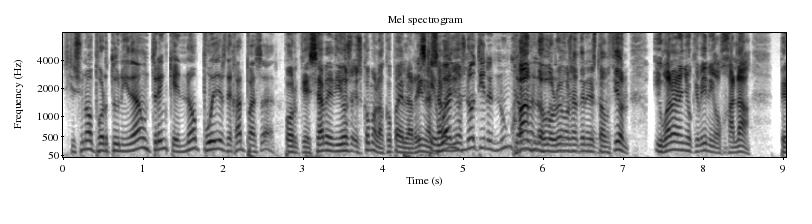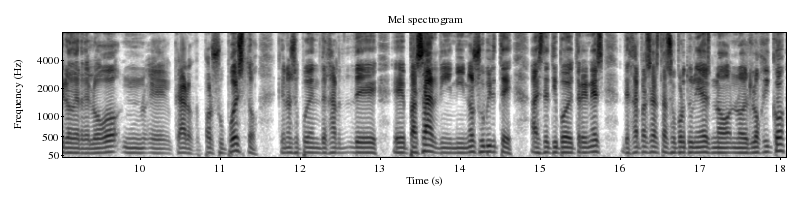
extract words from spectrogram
Es que es una oportunidad, un tren que no puedes dejar pasar. Porque sabe Dios, es como la Copa de la Reina. Es que igual no tienes nunca. ¿Cuándo volvemos a tener esta opción? Igual el año que viene, ojalá. Pero desde luego, mm, eh, claro, por supuesto que no se pueden dejar de eh, pasar ni, ni no subirte a este tipo de trenes. Dejar pasar estas oportunidades no, no es lógico,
